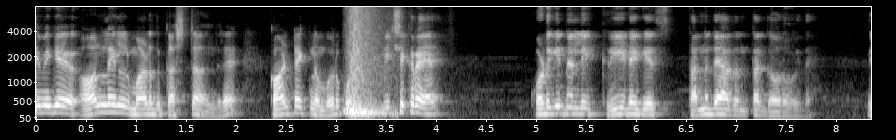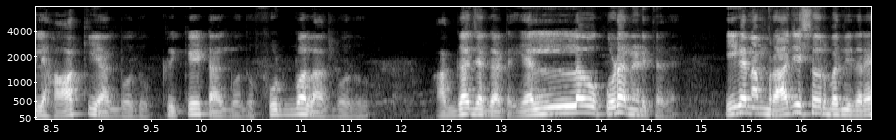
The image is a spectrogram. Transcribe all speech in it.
ನಿಮಗೆ ಆನ್ಲೈನಲ್ಲಿ ಮಾಡೋದು ಕಷ್ಟ ಅಂದರೆ ಕಾಂಟ್ಯಾಕ್ಟ್ ನಂಬರು ಕೊಡ್ತೀವಿ. ವೀಕ್ಷಕರೇ ಕೊಡಗಿನಲ್ಲಿ ಕ್ರೀಡೆಗೆ ತನ್ನದೇ ಆದಂಥ ಗೌರವ ಇದೆ. ಇಲ್ಲಿ ಹಾಕಿ ಆಗ್ಬೋದು, ಕ್ರಿಕೆಟ್ ಆಗ್ಬೋದು, ಫುಟ್ಬಾಲ್ ಆಗ್ಬೋದು ಹಗ್ಗ ಜಗ್ಗಾಟ ಎಲ್ಲವೂ ಕೂಡ ನಡೀತದೆ. ಈಗ ನಮ್ಮ ರಾಜೇಶ್ ಅವರು ಬಂದಿದ್ದಾರೆ.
